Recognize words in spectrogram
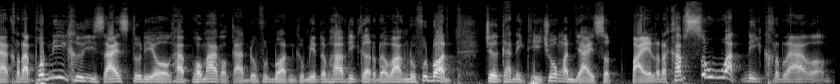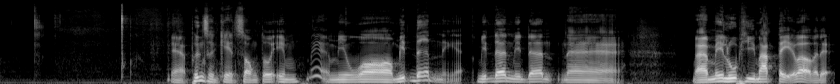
นะครับเพราะนี่คืออีไซส์สตูดิโอครับเพราะมากกว่าการดูฟุตบอลคือมิตรภาพที่เกิดระหว่างดูฟุตบอล เจอกันอีกทีช่วงบรรยายสดไปแล้วนะครับ สวัสดีครับเนี่ยเพิ่งสังเกต 2 ตัว M เนี่ยมิววอลมิดเดิลเนี่ยมิดเดิลมิดเดิลนะแบบไม่รู้พีมัตเตะเปล่าปะเนี่ย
